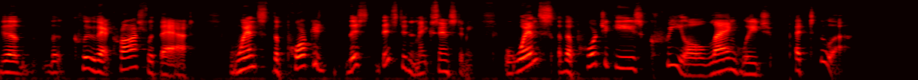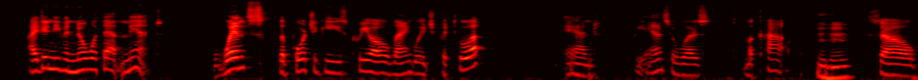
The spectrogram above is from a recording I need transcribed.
the the clue that crossed with that, whence the Portu this this didn't make sense to me. Whence the Portuguese Creole language patua. I didn't even know what that meant. Whence the Portuguese Creole language patua, and the answer was Macau. Mm-hmm. So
